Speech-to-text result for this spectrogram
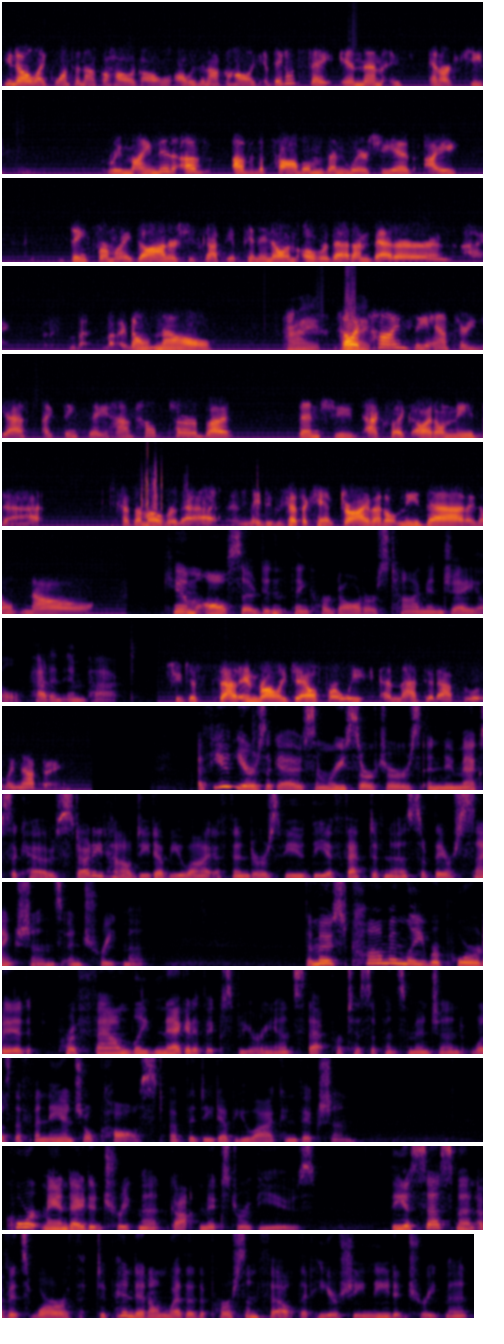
you know, like once an alcoholic, always an alcoholic. If they don't stay in them and, and are keep reminded of of the problems and where she is, I think for my daughter, she's got the opinion, "No, I'm over that. I'm better," and I, but but I don't know. Right. So right. at times the answer yes, I think they have helped her, but then she acts like, "Oh, I don't need that." Because I'm over that, and maybe because I can't drive, I don't need that. I don't know. Kim also didn't think her daughter's time in jail had an impact. She just sat in Raleigh jail for a week, and that did absolutely nothing. A few years ago, some researchers in New Mexico studied how DWI offenders viewed the effectiveness of their sanctions and treatment. The most commonly reported profoundly negative experience that participants mentioned was the financial cost of the DWI conviction. Court mandated treatment got mixed reviews. The assessment of its worth depended on whether the person felt that he or she needed treatment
